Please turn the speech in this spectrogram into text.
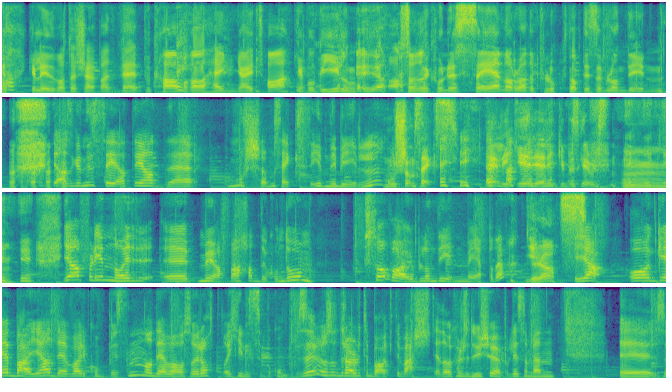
virkelig. Du måtte kjøpe et webkamera og henge i taket på bilen. Så du kunne se når du hadde plukket opp disse blondinene. Ja, så kunne du se at de hadde morsom sex inni bilen. Morsom sex. Jeg liker, jeg liker beskrivelsen. Ja, fordi når uh, Mjøfa hadde kondom, så var jo blondinen med på det. Ja. Ja, og Baya det var kompisen, og det var også rått å hilse på kompiser. Og så drar du tilbake til verkstedet, og kanskje du kjøper liksom en eh,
